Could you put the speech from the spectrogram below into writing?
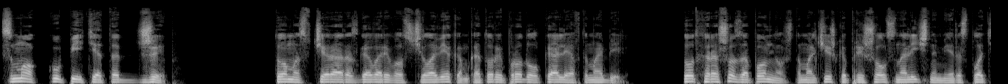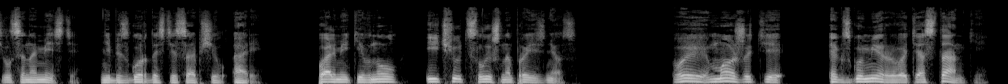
смог купить этот джип. Томас вчера разговаривал с человеком, который продал Кали автомобиль. Тот хорошо запомнил, что мальчишка пришел с наличными и расплатился на месте, не без гордости сообщил Ари. Пальми кивнул и чуть слышно произнес. «Вы можете эксгумировать останки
